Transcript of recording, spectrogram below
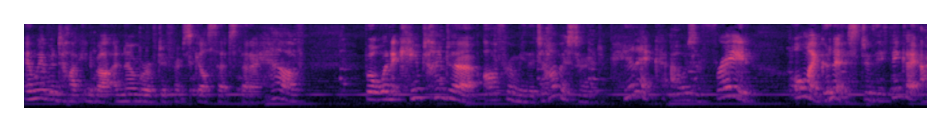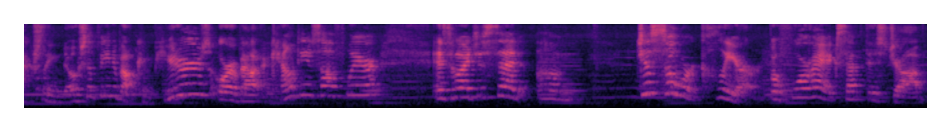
And we've been talking about a number of different skill sets that I have. But when it came time to offer me the job, I started to panic. I was afraid, oh my goodness, do they think I actually know something about computers or about accounting software? And so I just said, um, just so we're clear, before I accept this job,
